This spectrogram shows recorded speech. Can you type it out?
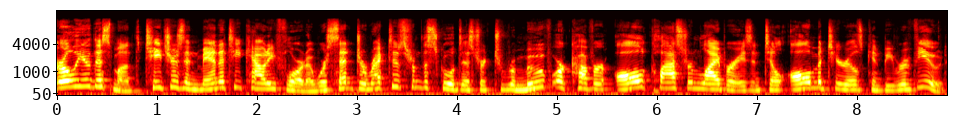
Earlier this month, teachers in Manatee County, Florida were sent directives from the school district to remove or cover all classroom libraries until all materials can be reviewed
